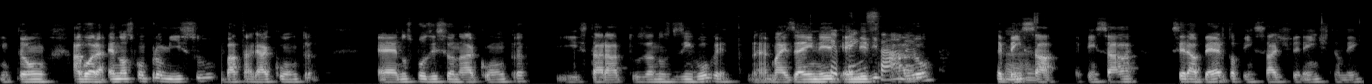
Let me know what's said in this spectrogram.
Então, agora, é nosso compromisso batalhar contra, é, nos posicionar contra e estar aptos a nos desenvolver, né? Mas é, ine é inevitável né? repensar, uhum. repensar, ser aberto a pensar diferente também.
